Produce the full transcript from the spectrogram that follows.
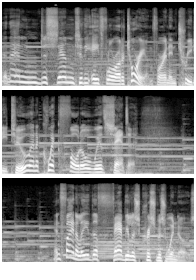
and then descend to the eighth floor auditorium for an entreaty to and a quick photo with Santa. And finally, the fabulous Christmas windows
